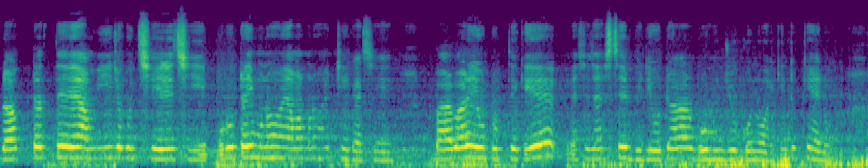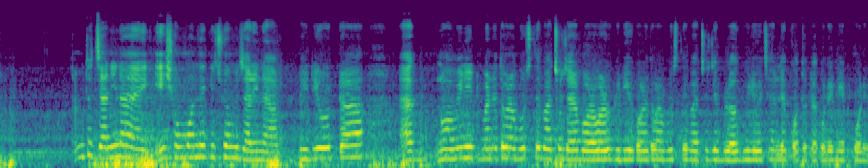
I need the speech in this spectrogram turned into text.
ব্লগটাতে আমি যখন ছেড়েছি, পুরোটাই মনে হয়, আমার মনে হয় ঠিক আছে। বারবার ইউটিউব থেকে মেসেজ আসছে, ভিডিওটা গ্রহণযোগ্য নয়। কিন্তু কেন? আমি তো জানি না, এই সম্বন্ধে কিছু আমি জানি না। ভিডিওটা এক ন মিনিট মানে তোমরা বুঝতে পারছ, যারা বড় বড় ভিডিও করো, তোমরা বুঝতে পারছ যে ব্লগ ভিডিও ছাড়লে কতটা করে নেট পড়ে।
